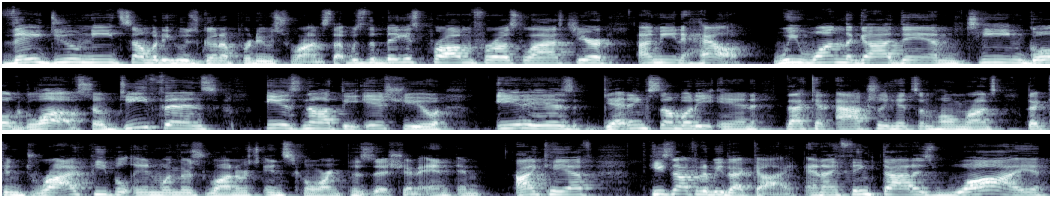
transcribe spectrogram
they do need somebody who's going to produce runs. That was the biggest problem for us last year. I mean, hell, we won the goddamn team gold glove. So defense is not the issue. It is getting somebody in that can actually hit some home runs, that can drive people in when there's runners in scoring position. And and IKF, he's not going to be that guy. And I think that is why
